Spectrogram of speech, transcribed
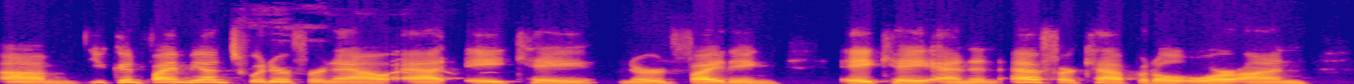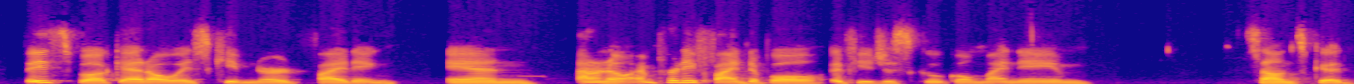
Um, you can find me on Twitter for now at AK Nerd Fighting. A K N and F are capital, or on Facebook at Always Keep Nerd Fighting. And I don't know, I'm pretty findable if you just Google my name. Sounds good.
